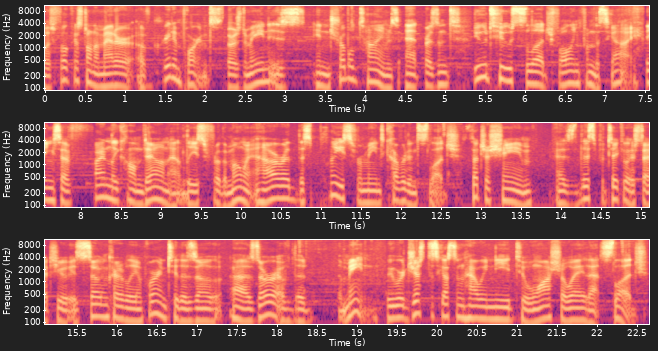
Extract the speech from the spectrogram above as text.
I was focused on a matter of great importance. Zora's domain is in troubled times at present due to sludge falling from the sky. Things have finally calmed down, at least for the moment. However, this place remains covered in sludge. Such a shame, as this particular statue is so incredibly important to the Zo uh, Zora of the domain. We were just discussing how we need to wash away that sludge.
